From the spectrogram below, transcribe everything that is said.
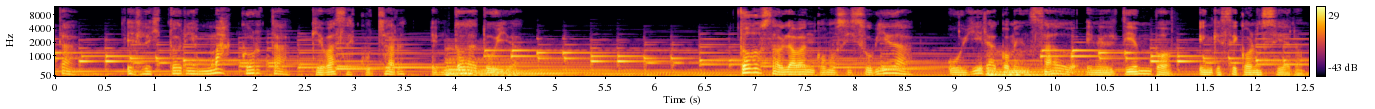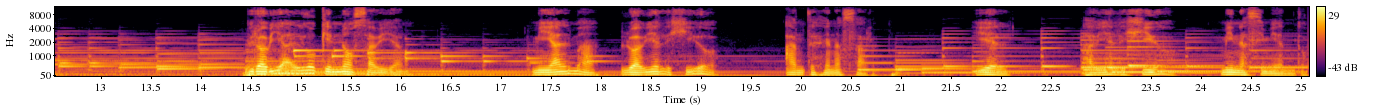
Esta es la historia más corta que vas a escuchar en toda tu vida. Todos hablaban como si su vida hubiera comenzado en el tiempo en que se conocieron. Pero había algo que no sabían. Mi alma lo había elegido antes de nacer y él había elegido mi nacimiento.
